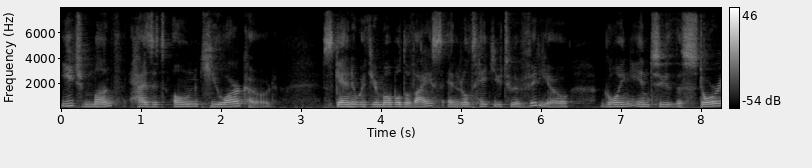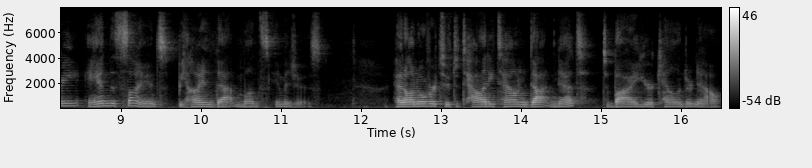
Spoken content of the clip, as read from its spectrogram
each month has its own QR code. Scan it with your mobile device and it'll take you to a video going into the story and the science behind that month's images. Head on over to totalitytown.net to buy your calendar now.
